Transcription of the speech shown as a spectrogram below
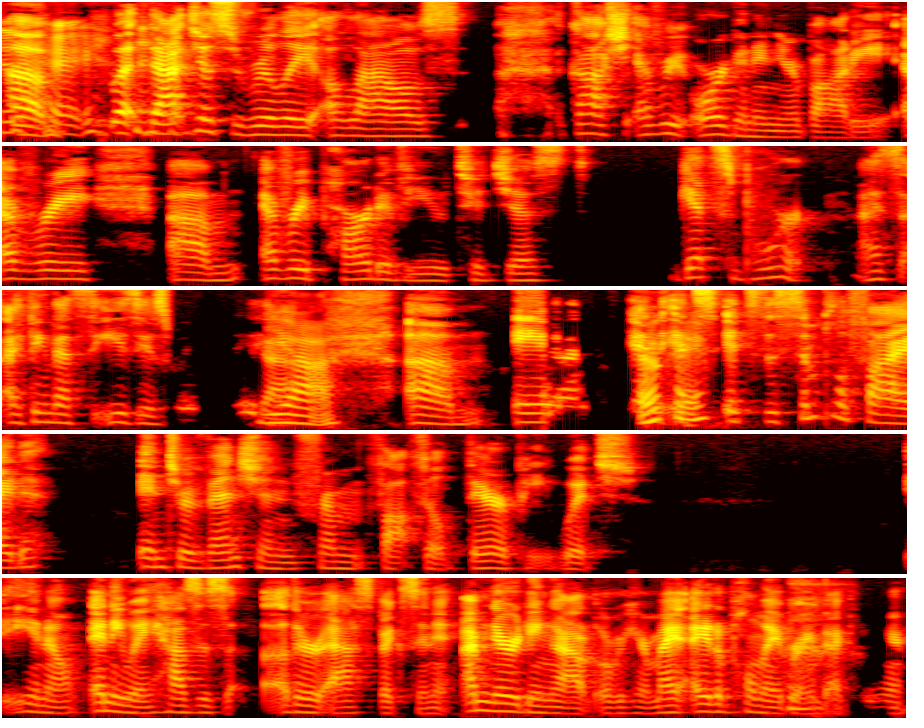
um, but that just really allows, gosh, every organ in your body, every um, every part of you to just get support. I, I think that's the easiest way to say that. Yeah. Um, and and okay. it's it's the simplified intervention from thought field therapy, which you know, anyway, has this other aspects in it. I'm nerding out over here. My, I had to pull my brain back in here.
